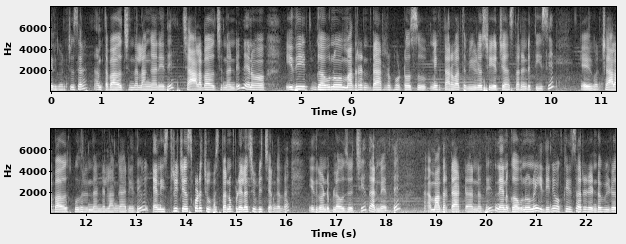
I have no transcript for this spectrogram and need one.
ఇదిగోండి చూసారా? అంత బాగా వచ్చిందా లంగా అనేది? చాలా బాగా వచ్చిందండి. నేను ఇది gown mother and daughter photos మీకు తర్వాత వీడియోస్ షేర్ చేస్తానండి తీసి. చాలా బాగా కుదిరిందండి లంగా అనేది. నేను ఇస్త్రీ చేసి కూడా చూపిస్తాను. ఇప్పుడు ఎలా చూపించాను కదా ఇదిగోండి బ్లౌజ్ వచ్చి దాని మీద. మదర్ డాట్ అన్నది. నేను గౌను ఇదిని ఒకేసారి రెండో వీడియో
